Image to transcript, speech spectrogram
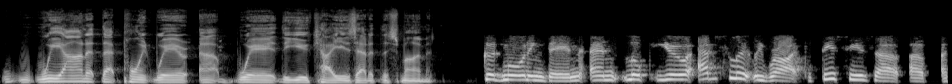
we aren't at that point where uh, where the UK is at at this moment. Good morning, Ben. And look, you're absolutely right that this is a, a, a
